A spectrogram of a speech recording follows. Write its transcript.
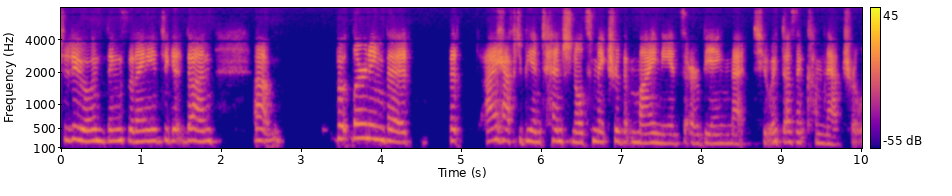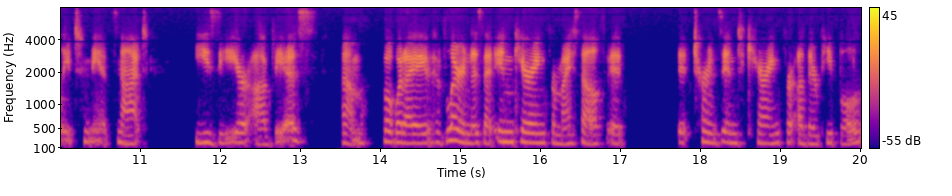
to do and things that I need to get done. Um, but learning that that I have to be intentional to make sure that my needs are being met too. It doesn't come naturally to me. It's not easy or obvious. Um, but what I have learned is that in caring for myself, it it turns into caring for other people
